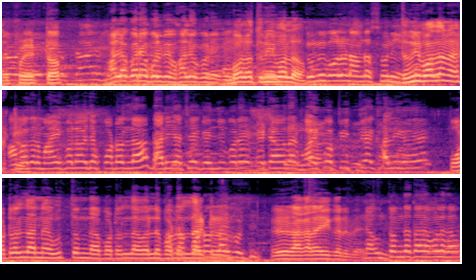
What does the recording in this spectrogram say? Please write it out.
আর ফুলের টপ। ভালো করে বলবে ভালো করে বলো তুমি বলো। তুমি বলো না আমরা শুনি। তুমি বলো না আমাদের মাইক হলো ওই যে পটলদা দাঁড়িয়ে আছে গেঞ্জি পরে। এটা আমাদের ভাইপো পিঠতে খালি হয়ে। পটল দা না উত্তম দা পটল দা বললে পটল দা একটু রাগারাগি করবে। না উত্তম দা তাহলে বলে দাও।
